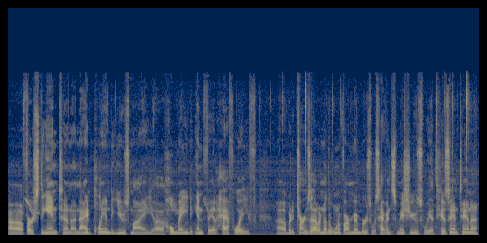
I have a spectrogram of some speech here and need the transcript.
Uh, first, the antenna. And I had planned to use my uh, homemade end-fed half-wave, uh, but it turns out another one of our members was having some issues with his antenna,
